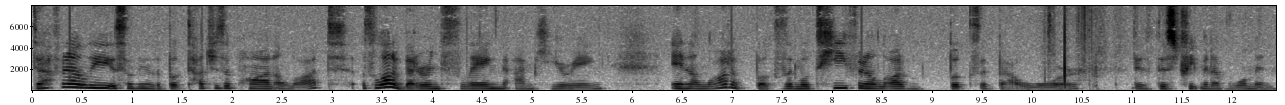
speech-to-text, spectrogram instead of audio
definitely is something that the book touches upon a lot. It's a lot of veteran slang that I'm hearing in a lot of books. The motif in a lot of books about war is this treatment of woman.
